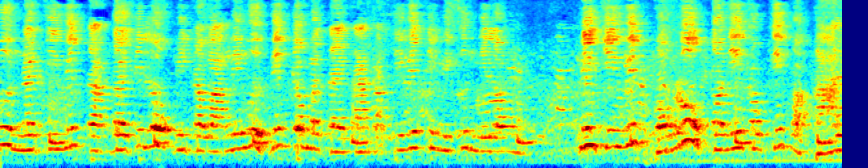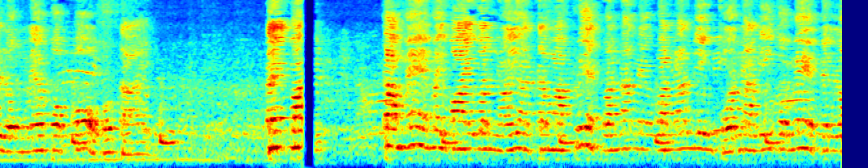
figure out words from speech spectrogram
รื่นในชีวิตตราบใดที่โลกมีสว่างมีมืดมิดก็ไม่แตกต่างกับชีวิตที่มีขึ้นมีลงนี่ชีวิตของลูกตอนนี้เขาคิดว่าขาลงแล้วพราะพ่อเขาตาย แต่ว่าถ้าแม่ไม่ไปวันไหนอาจจะมาเครียดวันนั้นในวันนั้นเองผลอันนี้ก็แม่เป็นล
